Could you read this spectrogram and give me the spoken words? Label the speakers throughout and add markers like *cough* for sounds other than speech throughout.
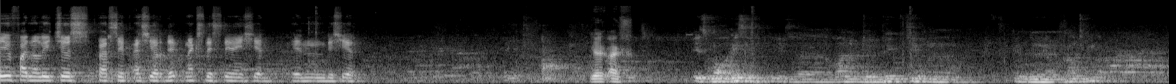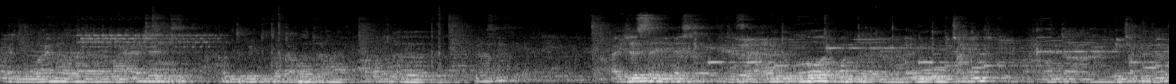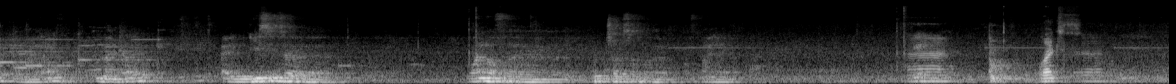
Speaker 1: you finally choose Persib as your de- next destination in this year?
Speaker 2: Yes, I-
Speaker 3: It's more easy. It's uh, one of the big team uh, in the country. And when uh, my agent come to me to talk about uh, about uh, Persib, I just say yes. I I want to go. I want uh, a new challenge. I want a new chapter in my life, in my career. And this is uh, one of uh, good choice of, uh, of my life.
Speaker 1: Uh,
Speaker 2: what's
Speaker 1: uh,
